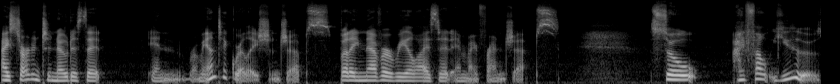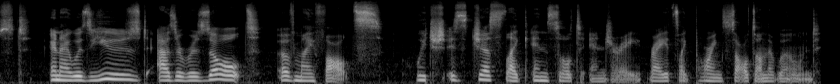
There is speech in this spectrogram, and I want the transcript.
I started to notice it in romantic relationships, but I never realized it in my friendships. So I felt used. And I was used as a result of my faults, which is just like insult to injury, right? It's like pouring salt on the wound.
